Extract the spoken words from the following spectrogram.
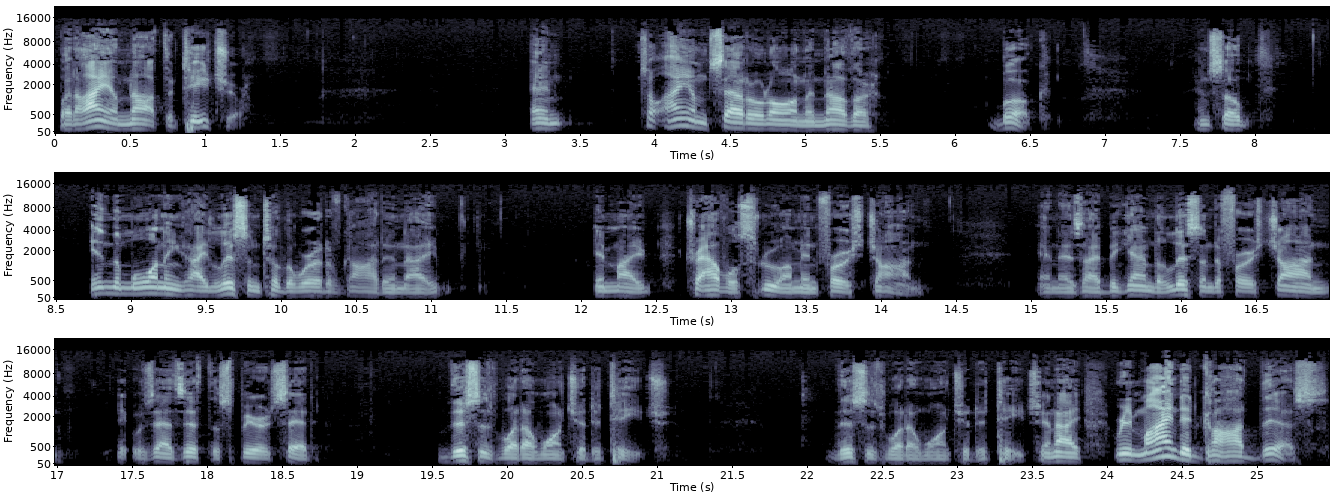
but I am not the teacher. And so I am settled on another book. And so in the morning I listen to the word of God and I in my travels through I'm in first John. And as I began to listen to first John, it was as if the Spirit said, This is what I want you to teach. This is what I want you to teach. And I reminded God this.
